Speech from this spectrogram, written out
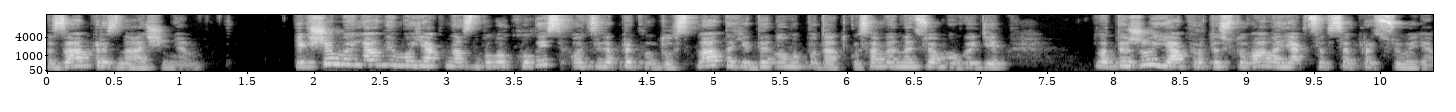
за призначенням. Якщо ми глянемо, як в нас було колись, от для прикладу, сплата єдиного податку. Саме на цьому виді платежу я протестувала, як це все працює.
